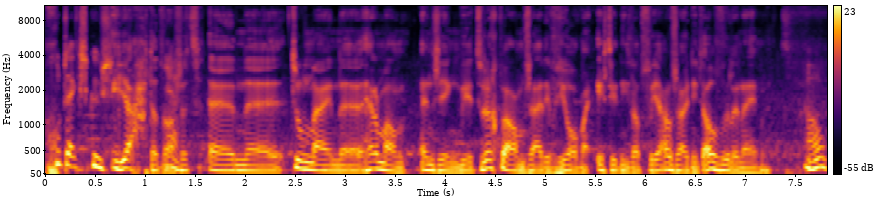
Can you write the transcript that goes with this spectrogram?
Goed excuus. ja, dat was het. En eh, toen mijn eh, Herman Enzing weer terugkwam, zei hij van... joh, maar is dit niet wat voor jou? Zou je het niet over willen nemen? Oh,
